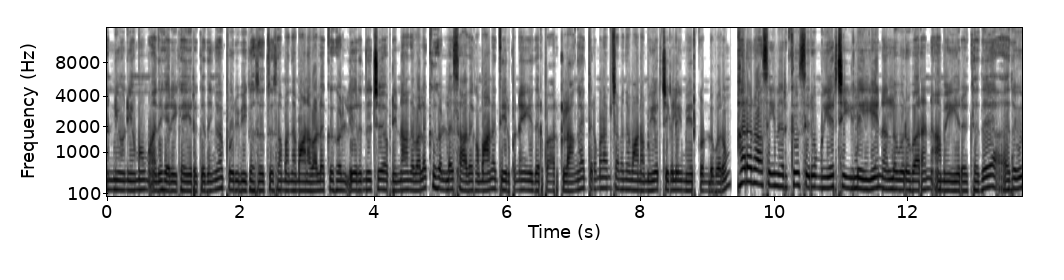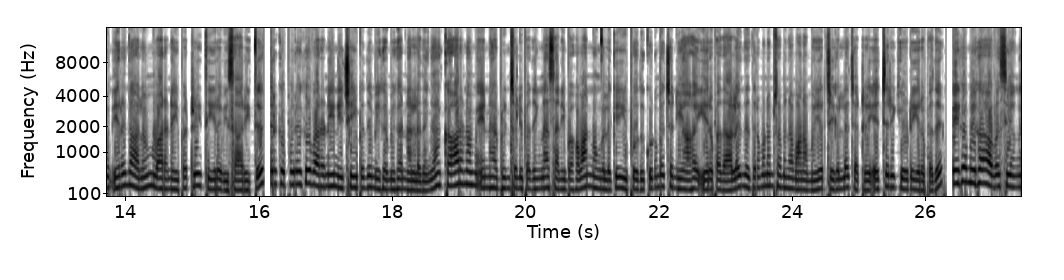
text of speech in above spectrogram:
அந்யோன்யமும் அதிகரிக்க இருக்குதுங்க. பூர்வீக சொத்து சம்பந்தமான வழக்குகள் இருந்துச்சு அப்படின்னா அந்த வழக்குகள்ல சாதகமான தீர்ப்பினை எதிர்பார்க்கலாங்க. திருமணம் சம்பந்தமான முயற்சிகளை மேற்கொண்டு வரும். மகர ராசியினருக்கு சிறு முயற்சியிலேயே நல்ல ஒரு வரன் அமையிருக்குது. அதுவும் இருந்தாலும் வரனை பற்றி தீர விசாரித்து இதற்கு பிறகு வரனை நிச்சயிப்பது மிக மிக நல்லதுங்க. காரணம் என்ன அப்படின்னு சொல்லி பார்த்தீங்கன்னா சனி பகவான் உங்களுக்கு இப்போது குடும்ப சனியாக இருப்பதால் இந்த திருமணம் சம்பந்தமான முயற்சிகளில் சற்று எச்சரிக்கையோடு இருப்பது மிக மிக அவசியங்க.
